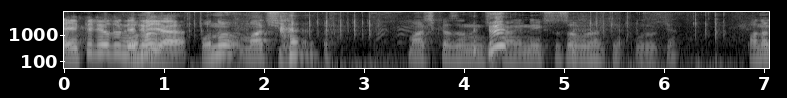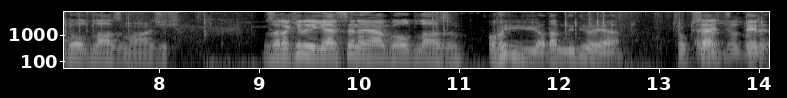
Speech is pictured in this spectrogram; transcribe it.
Anti loser nedir Onu- ya? Onu maç maç kazanınca kanka Nexus'a vurarken vururken. Bana gold lazım acil. Zaraki de gelsene ya gold lazım. Oy adam ne diyor ya? Çok sert. Evet. Deri...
